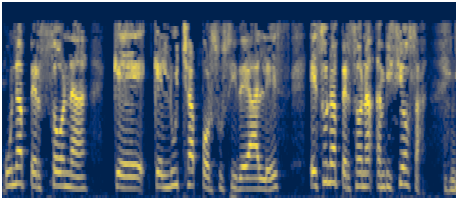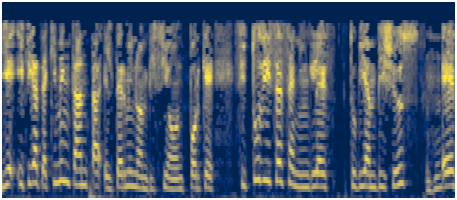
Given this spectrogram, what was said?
una persona que, que lucha por sus ideales, es una persona ambiciosa. y, y, fíjate, aquí me encanta el término ambición porque si tú dices en inglés to be ambitious es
